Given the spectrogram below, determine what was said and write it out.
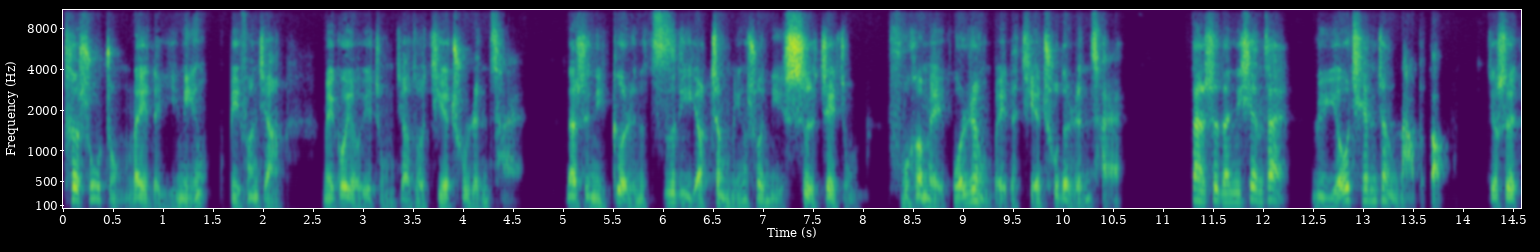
特殊种类的移民，比方讲，美国有一种叫做杰出人才，那是你个人的资历要证明说你是这种符合美国认为的杰出的人才。但是呢，你现在旅游签证拿不到，就是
